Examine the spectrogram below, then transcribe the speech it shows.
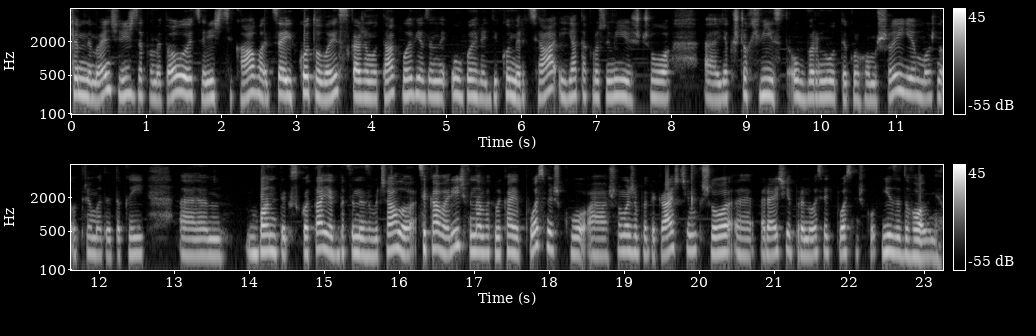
Тим не менш, річ запам'ятовується, річ цікава. Цей котолис, скажімо так, вив'язаний у вигляді комірця. І я так розумію, що е, якщо хвіст обвернути кругом шиї, можна отримати такий. Е, Бантик з кота, як би це не звучало, цікава річ, вона викликає посмішку. А що може бути кращим, якщо е, речі приносять посмішку і задоволення?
